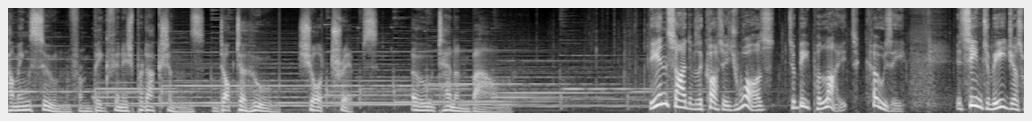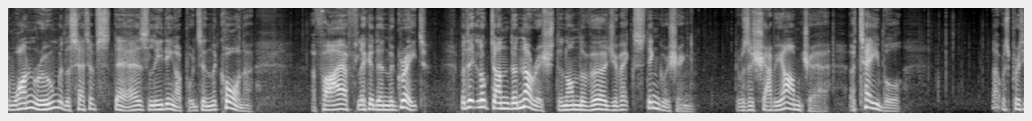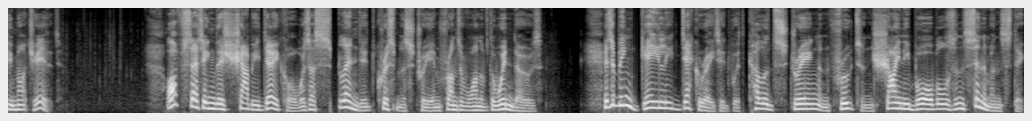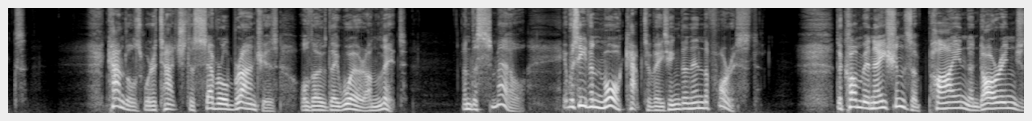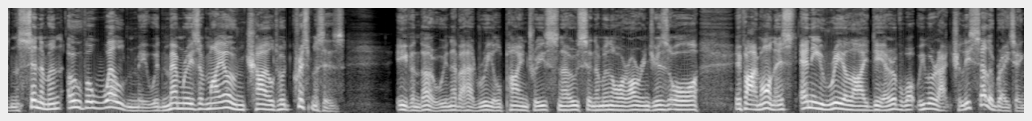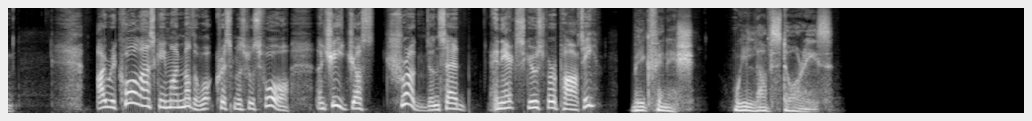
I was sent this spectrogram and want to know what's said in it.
Coming soon from Big Finish Productions, Doctor Who, Short Trips, O Tannenbaum. The inside of the cottage was, to be polite, cosy. It seemed to be just one room with a set of stairs leading upwards in the corner. A fire flickered in the grate, but it looked undernourished and on the verge of extinguishing. There was a shabby armchair, a table. That was pretty much it. Offsetting this shabby decor was a splendid Christmas tree in front of one of the windows. It had been gaily decorated with coloured string and fruit and shiny baubles and cinnamon sticks. Candles were attached to several branches, although they were unlit. And the smell, it was even more captivating than in the forest. The combinations of pine and orange and cinnamon overwhelmed me with memories of my own childhood Christmases, even though we never had real pine trees, snow, cinnamon, or oranges, or, if I'm honest, any real idea of what we were actually celebrating. I recall asking my mother what Christmas was for, and she just shrugged and said, Any excuse for a party? Big Finish. We love stories.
